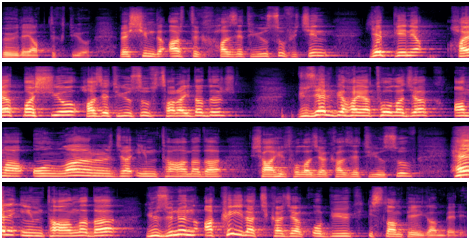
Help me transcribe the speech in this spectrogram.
böyle yaptık diyor. Ve şimdi artık Hazreti Yusuf için yepyeni hayat başlıyor. Hazreti Yusuf saraydadır. Güzel bir hayatı olacak ama onlarca imtihana da şahit olacak Hazreti Yusuf. Her imtihanla da yüzünün akıyla çıkacak o büyük İslam peygamberi.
